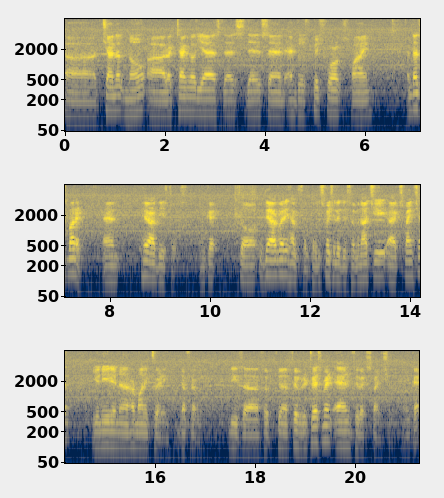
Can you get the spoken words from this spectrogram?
Uh, channel no. Rectangle yes this this and and those pitchforks fine. And that's about it. And here are these tools okay so they are very helpful too, especially this Fibonacci uh, expansion you need in uh, harmonic trading, definitely. These uh, fib, fib retracement and fib expansion, okay?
